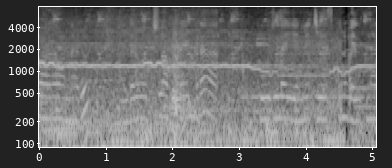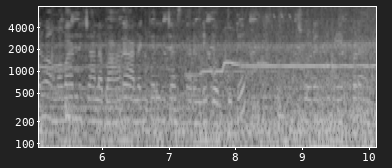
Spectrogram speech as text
బాగా ఉన్నారు. అందరూ వచ్చి అప్పుడే ఇక్కడ పూజలు అవన్నీ చేసుకుని వెళ్తున్నారు. అమ్మవారిని చాలా బాగా అలంకరించేస్తారండి పొద్దుటే. చూడండి మీరు కూడా ఎంత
